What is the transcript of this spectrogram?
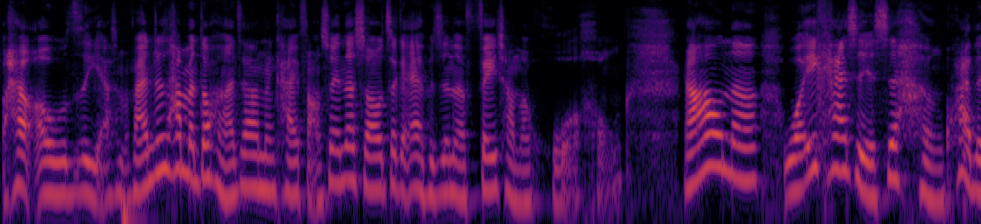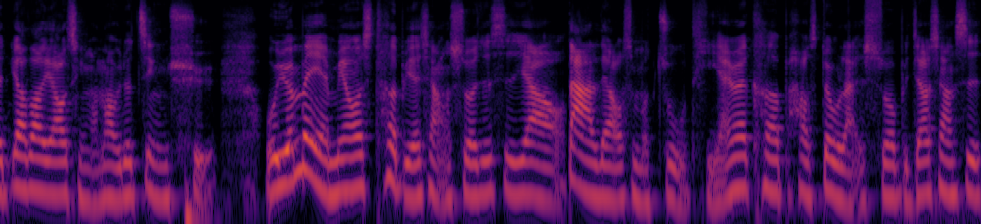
还有 OZ 啊什么，反正就是他们都很爱在上面开房，所以那时候这个 app 真的非常的火红。然后呢，我一开始也是很快的要到邀请码，那我就进去。我原本也没有特别想说就是要大聊什么主题。因为 Clubhouse 对我来说比较像是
